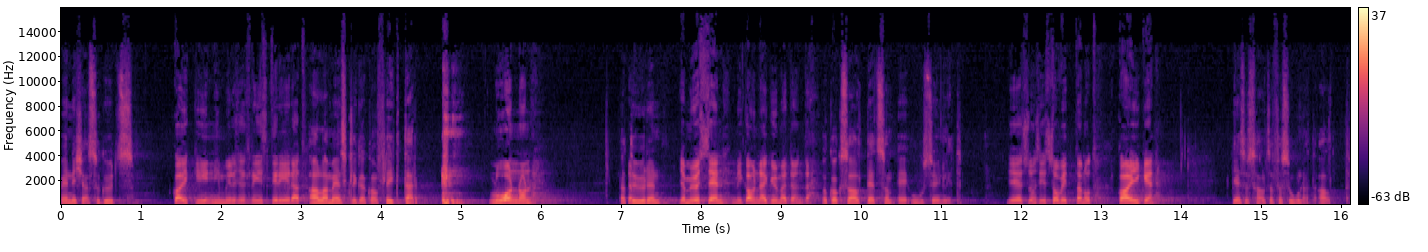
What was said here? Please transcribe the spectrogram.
Människans och Guds, kaikki inhimilliset ristiriidat, alla mänskliga konflikter, luonnon naturen ja myös sen, mikä on näkymätöntä. och också allt det som är osynligt. Jeesus on siis sovittanut kaiken. Jesus har alltså försonat allt.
